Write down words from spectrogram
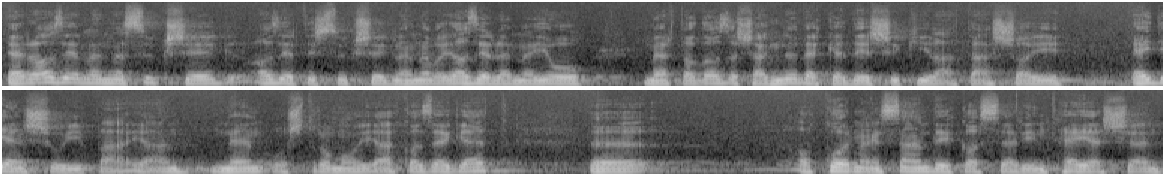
Erre azért lenne szükség, azért is szükség lenne, vagy azért lenne jó, mert a gazdaság növekedési kilátásai egyensúlyi pályán nem ostromolják az eget. A kormány szándéka szerint helyesen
